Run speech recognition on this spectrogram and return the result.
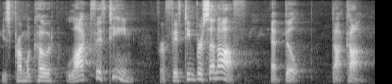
Use promo code LOCK15 for 15% off at built.com.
